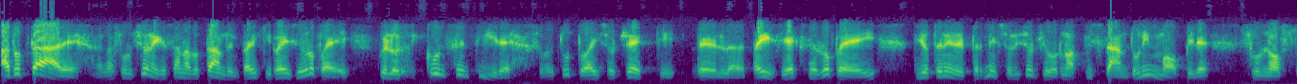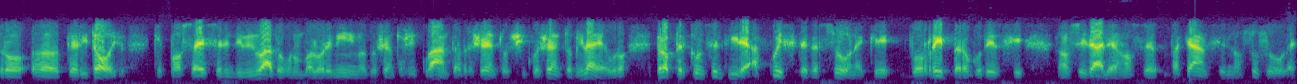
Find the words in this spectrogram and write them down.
adottare la soluzione che stanno adottando in parecchi paesi europei, quello di consentire soprattutto ai soggetti dei paesi extraeuropei di ottenere il permesso di soggiorno acquistando un immobile sul nostro uh, territorio. che possa essere individuato con un valore minimo 250, 300, 500 mila euro, però per consentire a queste persone che vorrebbero godersi la nostra Italia, le nostre vacanze, il nostro sole,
